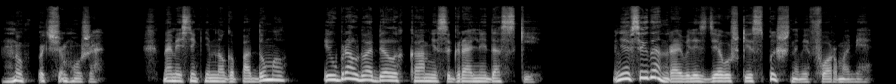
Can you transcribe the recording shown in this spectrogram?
«Ну, почему же?» Наместник немного подумал и убрал два белых камня с игральной доски. Мне всегда нравились девушки с пышными формами.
